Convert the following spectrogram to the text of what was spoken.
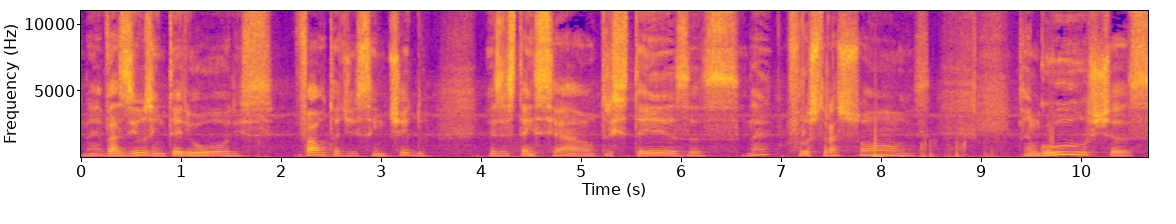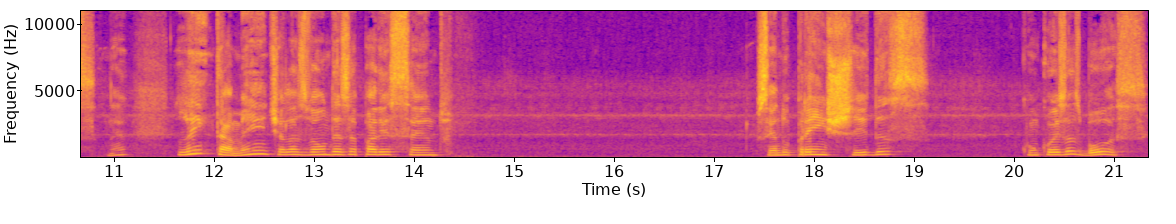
né, vazios interiores falta de sentido existencial, tristezas, né? frustrações, angústias, né? lentamente elas vão desaparecendo, sendo preenchidas com coisas boas,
